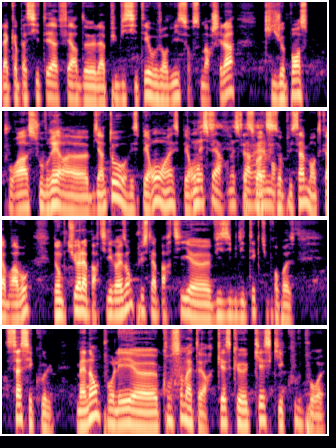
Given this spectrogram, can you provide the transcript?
la capacité à faire de la publicité aujourd'hui sur ce marché-là, qui, je pense, pourra s'ouvrir euh, bientôt. Espérons, hein, espérons. On espère, on que ça espère soit, que ce réellement. soit plus simple, mais en tout cas, bravo. Donc, tu as la partie livraison plus la partie euh, visibilité que tu proposes. Ça, c'est cool. Maintenant, pour les euh, consommateurs, qu'est-ce, que, qu'est-ce qui est cool pour eux?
